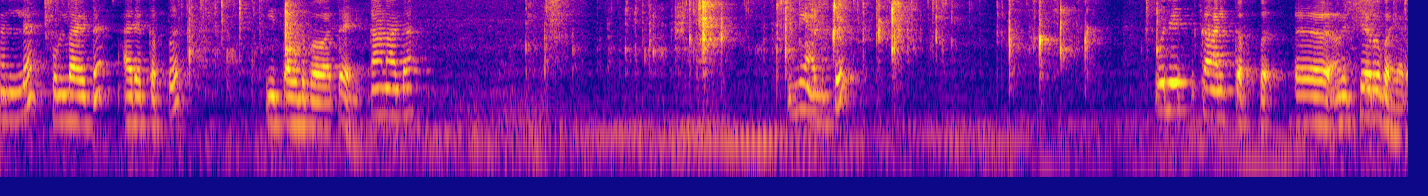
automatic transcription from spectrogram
നല്ല ഫുള്ളായിട്ട് അരക്കപ്പ് ഈ തവിട് പോകാത്ത അരി. കാണാമല്ലോ? ഇനി അടുത്ത് ഒരു കാൽ കപ്പ് ചെറുപയർ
